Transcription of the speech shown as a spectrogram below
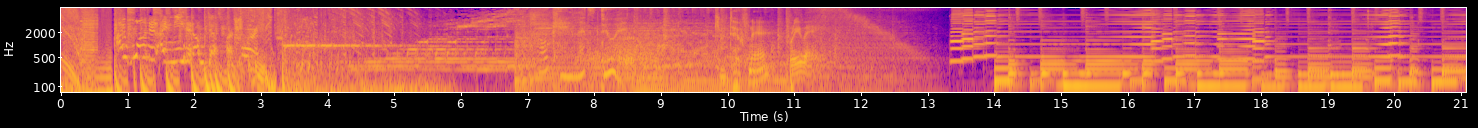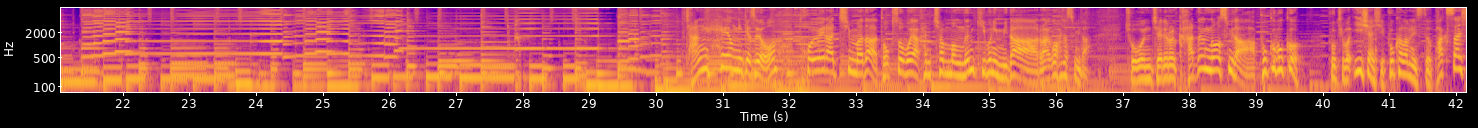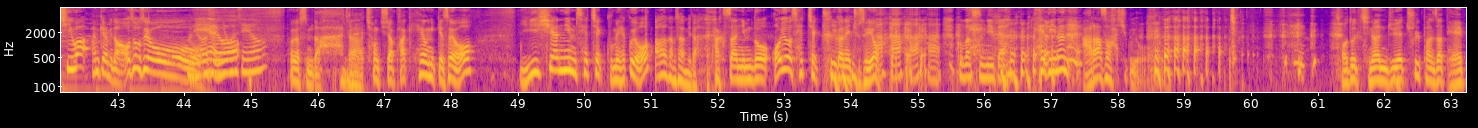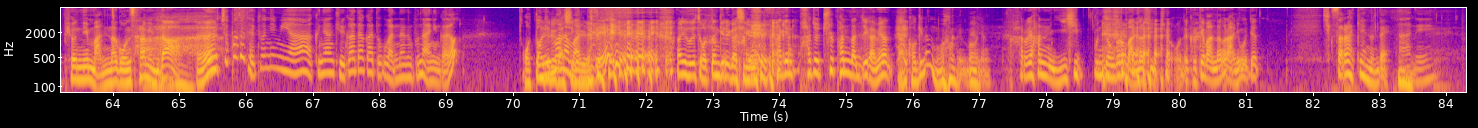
I want it, I need it, I'm desperate for it. Okay, let's do it. 김태훈의 프 장혜영님께서요, 토요일 아침마다 독서보약 한첩 먹는 기분입니다. 라고 하셨습니다. 좋은 재료를 가득 넣었습니다. 북구북구. 북튜버 이시안 씨, 북칼럼니스트 박사 씨와 함께 합니다. 어서오세요. 네, 안녕하세요. 반갑습니다. 자, 네. 청취자 박혜영님께서요, 이시안님 새 책 구매했고요. 아, 감사합니다. 박사님도 어여 새 책 출간해 주세요. 고맙습니다. 테디는 알아서 하시고요. 저도 지난주에 출판사 대표님 만나고 온 사람입니다. 아. 네? 출판사 대표님이야 그냥 길 가다가도 만나는 분 아닌가요? 어떤 길을 가시길 아니 도대체 어떤 길을 가시길 하긴 파주 출판단지 가면 아, 거기는 뭐, 뭐 그냥 하루에 한 20분 정도로 만날 수 있죠. 근데 그렇게 만난 건 아니고 이제 식사를 할게 했는데 아, 네.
